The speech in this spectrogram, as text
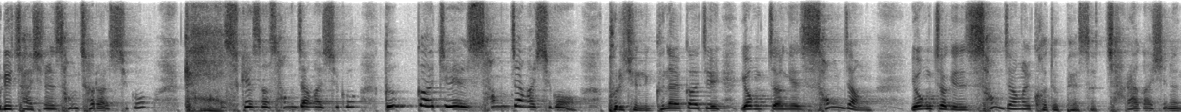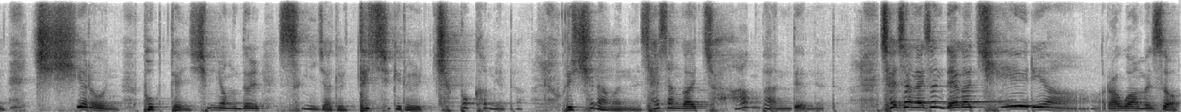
우리 자신을 성찰하시고 계속해서 성장하시고 끝까지 성장하시고 부르신 그날까지 영적인 성장, 영적인 성장을 거듭해서 자라가시는 지혜로운 복된 심령들 승리자들 되시기를 축복합니다. 우리 신앙은 세상과 정반대입니다. 세상에서 내가 제일이야 라고 하면서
